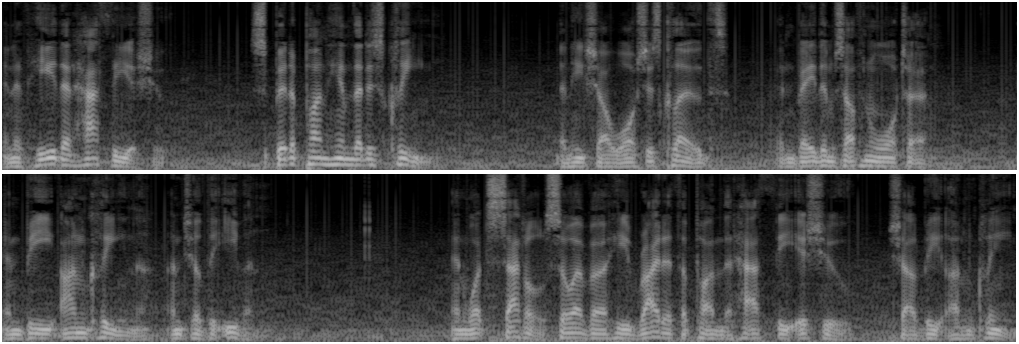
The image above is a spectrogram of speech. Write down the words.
And if he that hath the issue spit upon him that is clean, then he shall wash his clothes, and bathe himself in water, and be unclean until the even. And what saddle soever he rideth upon that hath the issue shall be unclean.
